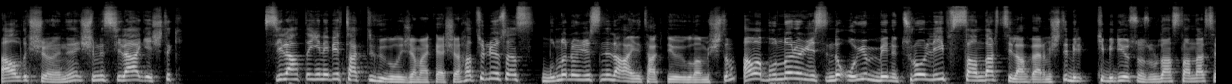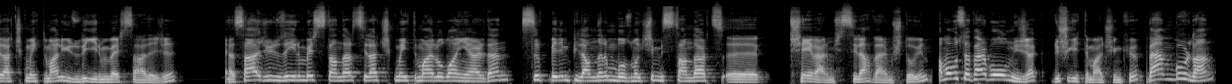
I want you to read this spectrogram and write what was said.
Aldık şu önü. Şimdi silaha geçtik. Silahta yine bir taktik uygulayacağım arkadaşlar. Hatırlıyorsanız bundan öncesinde de aynı taktiği uygulamıştım. Ama bundan öncesinde oyun beni trolleyip standart silah vermişti. Ki biliyorsunuz buradan standart silah çıkma ihtimali %25 sadece. Ya sadece %25 standart silah çıkma ihtimali olan yerden sırf benim planlarımı bozmak için bir standart e, şey vermiş, silah vermişti oyun. Ama bu sefer bu olmayacak. Düşük ihtimal çünkü. Ben buradan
